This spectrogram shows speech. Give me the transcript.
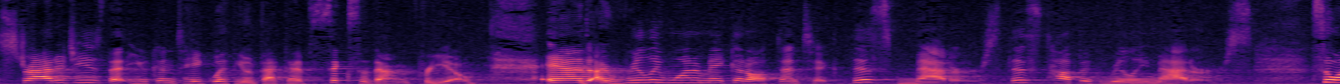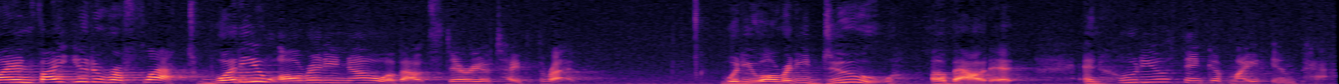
strategies that you can take with you. In fact, I have six of them for you. And I really want to make it authentic. This matters. This topic really matters. So I invite you to reflect what do you already know about stereotype threat? What do you already do about it? And who do you think it might impact?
